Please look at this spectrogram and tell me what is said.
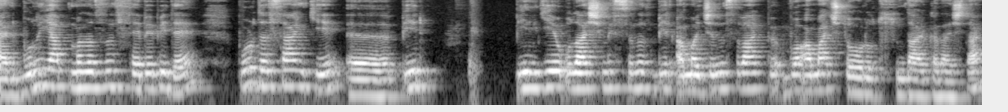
yani bunu yapmanızın sebebi de burada sanki e, bir bilgiye ulaşmışsınız, bir amacınız var. Bu amaç doğrultusunda arkadaşlar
